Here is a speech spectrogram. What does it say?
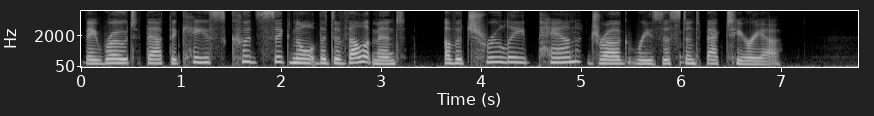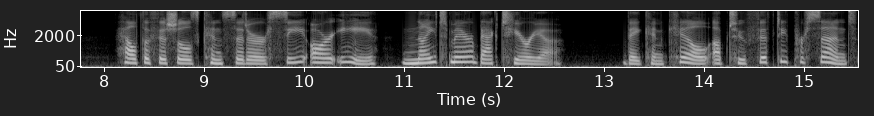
They wrote that the case could signal the development of a truly pan drug resistant bacteria. Health officials consider CRE nightmare bacteria. They can kill up to 50%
